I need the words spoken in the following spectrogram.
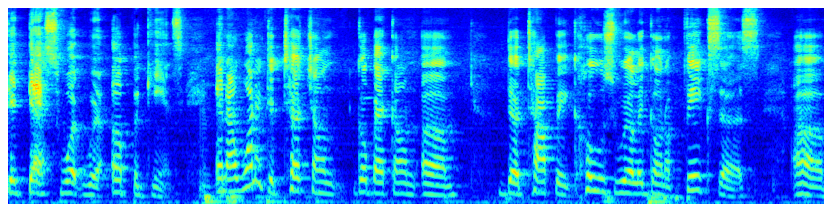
that that's what we're up against. And I wanted to touch on, go back on. um the topic who's really going to fix us uh,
